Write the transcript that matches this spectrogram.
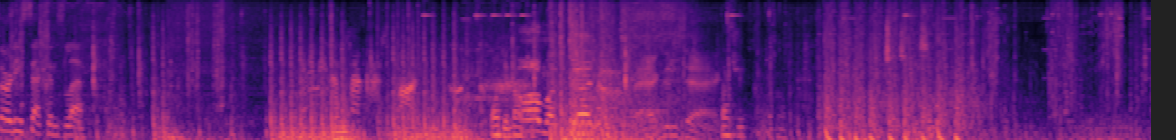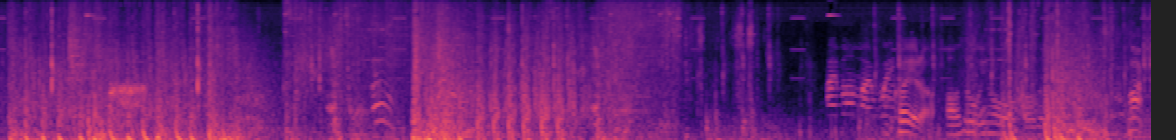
Thirty seconds left. Oh my god! Bags and tags. 可以了。哦，是我因为我勾的。Hush.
